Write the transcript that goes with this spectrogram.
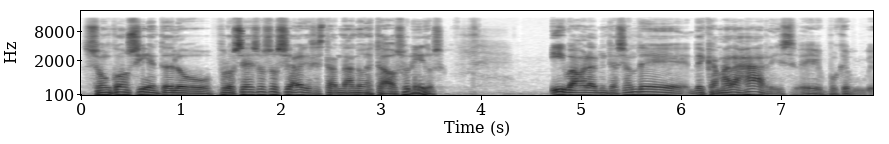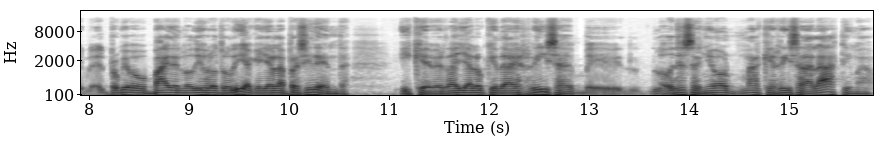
son conscientes de los procesos sociales que se están dando en Estados Unidos. Y bajo la administración de, de Kamala Harris, porque el propio Biden lo dijo el otro día, que ella es la presidenta, y que de verdad ya lo que da es risa, eh, lo de ese señor, más que risa, da lástima,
